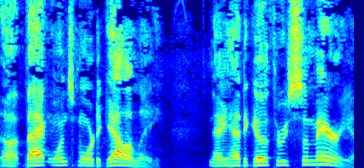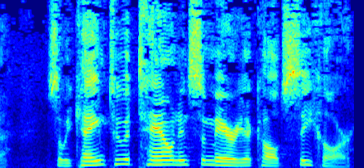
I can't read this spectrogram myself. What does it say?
uh, back once more to Galilee. Now he had to go through Samaria. So he came to a town in Samaria called Sychar,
